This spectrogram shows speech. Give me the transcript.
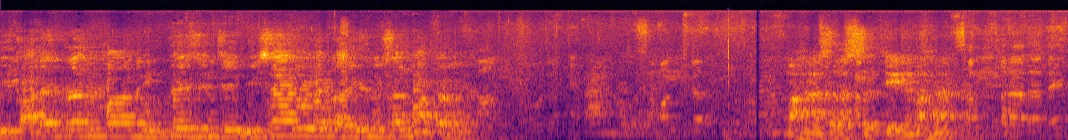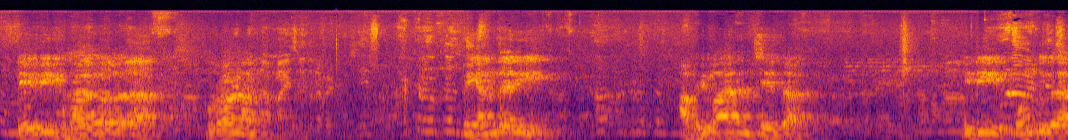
ఈ కార్యక్రమాన్ని ఉద్దేశించి విషయాలు ఒక ఐదు నిమిషాలు మాట్లాడారు మహాసరస్వతి నమ. దేవి భాగవత పురాణం మీ అందరి అభిమానం చేత ఇది ముందుగా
